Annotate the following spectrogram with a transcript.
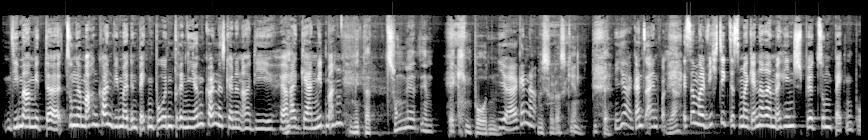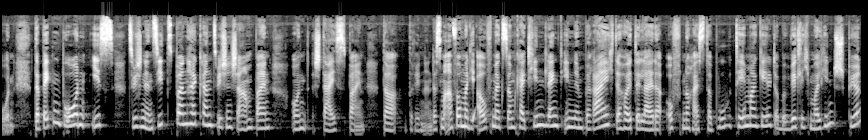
die man mit der Zunge machen kann, wie man den Beckenboden trainieren kann. Das können auch die Hörer gern mitmachen. Mit der Zunge den Beckenboden? Ja, genau. Wie soll das gehen? Bitte. Ja, ganz einfach. Ja? Es ist einmal wichtig, dass man generell mal hinspürt zum Beckenboden. Der Beckenboden ist zwischen den Sitzbeinhöckern, zwischen Schambein und Steißbein da drinnen. Dass man einfach mal die Aufmerksamkeit hinlenkt in den Bereich, der heute leider oft noch als Tabuthema gilt, aber wirklich mal hinspüren.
